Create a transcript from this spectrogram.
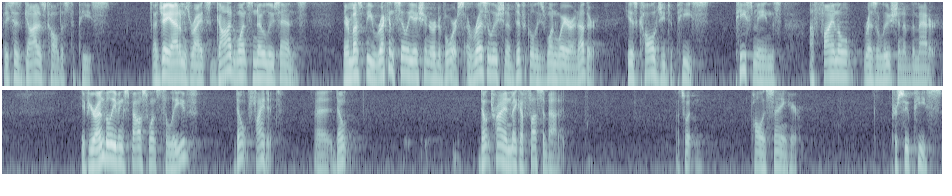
But he says God has called us to peace. Jay Adams writes God wants no loose ends. There must be reconciliation or divorce, a resolution of difficulties one way or another. He has called you to peace. Peace means a final resolution of the matter. If your unbelieving spouse wants to leave, don't fight it. Uh, don't, don't try and make a fuss about it. That's what Paul is saying here. Pursue peace.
